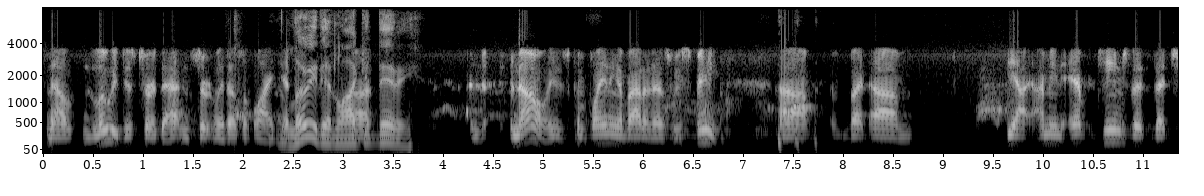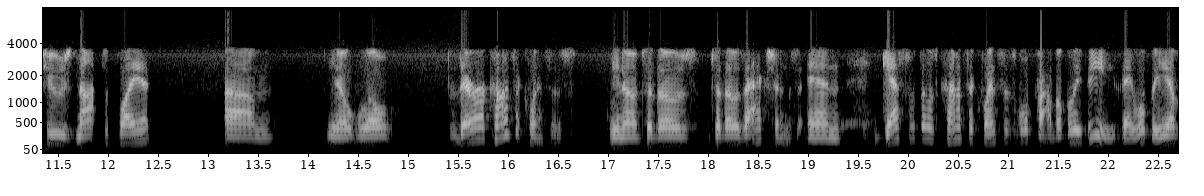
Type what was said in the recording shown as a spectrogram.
Now, Louis just heard that and certainly doesn't like it. Louis didn't like uh, it, did he? No, he's complaining about it as we speak. Uh, but um, yeah, I mean, every, teams that that choose not to play it, um, you know, will there are consequences, you know, to those to those actions, and guess what those consequences will probably be? They will be of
